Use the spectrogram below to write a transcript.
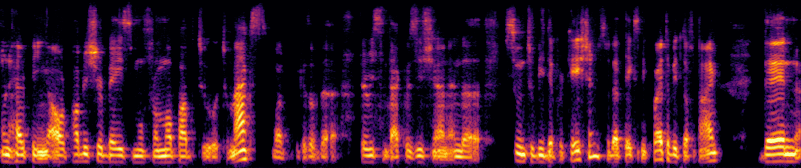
on helping our publisher base move from MoPub to to Max. Well, because of the the recent acquisition and the soon to be deprecation. So that takes me quite a bit of time. Then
